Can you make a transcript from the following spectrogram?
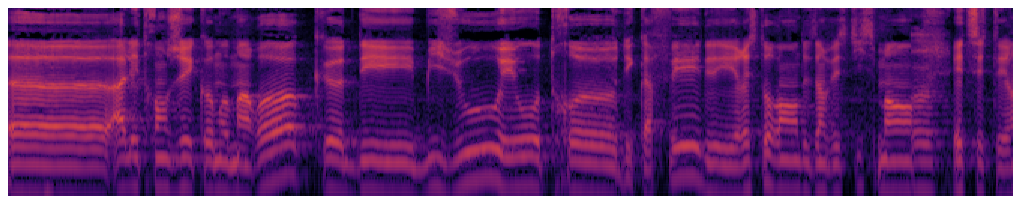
Euh, à l'étranger comme au Maroc, des bijoux et autres, euh, des cafés, des restaurants, des investissements, mmh. etc.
